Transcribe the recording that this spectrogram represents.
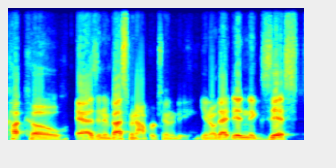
Cutco as an investment opportunity. You know, that didn't exist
